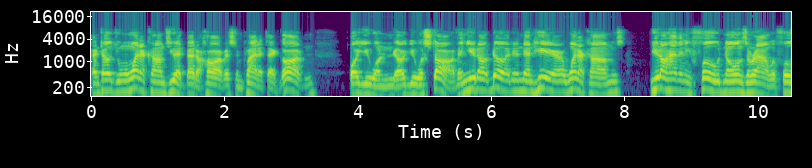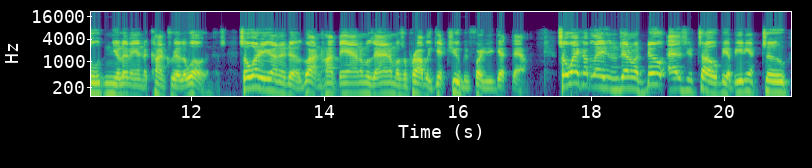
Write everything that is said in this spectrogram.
and told you when winter comes you had better harvest and plant it that garden or you will or you will starve and you don't do it and then here winter comes you don't have any food no one's around with food and you're living in the country of the wilderness so what are you going to do? Go out and hunt the animals. The animals will probably get you before you get them. So wake up, ladies and gentlemen. Do as you're told. Be obedient to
